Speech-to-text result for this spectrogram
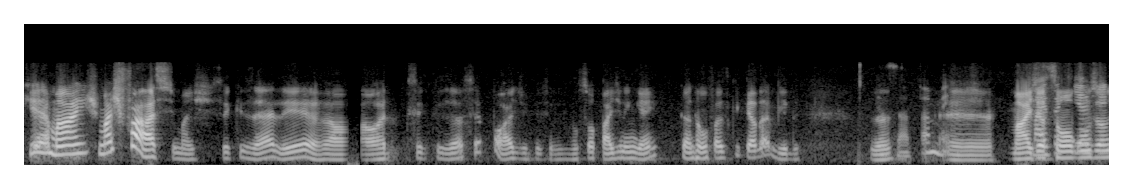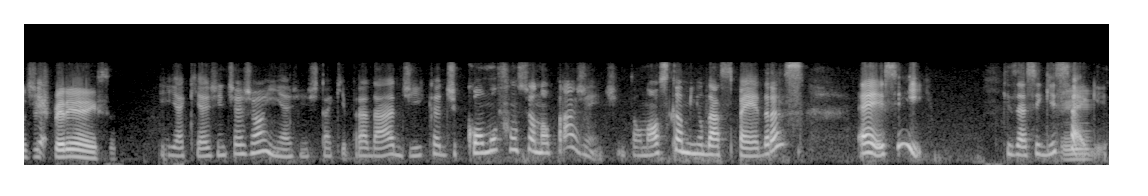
que é mais, mais fácil, mas se você quiser ler a, a ordem que você quiser, você pode. Assim, não sou pai de ninguém, cada um faz o que quer da vida. Né? Exatamente. É, mas, mas, já são alguns anos de experiência. E aqui a gente é joinha, a gente está aqui para dar a dica de como funcionou para a gente. Então, nosso caminho das pedras é esse aí. Se quiser seguir, e, segue.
